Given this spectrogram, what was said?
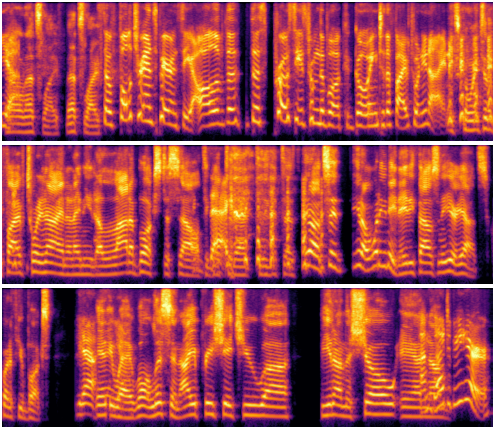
Yeah. No, that's life. That's life. So full transparency, all of the the proceeds from the book going to the 529. it's going to the 529 and I need a lot of books to sell exactly. to get to that to get to you know, it's a, you know, what do you need? 80,000 a year. Yeah, it's quite a few books. Yeah. Anyway, yeah. well, listen, I appreciate you uh being on the show. And I'm glad um, to be here.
